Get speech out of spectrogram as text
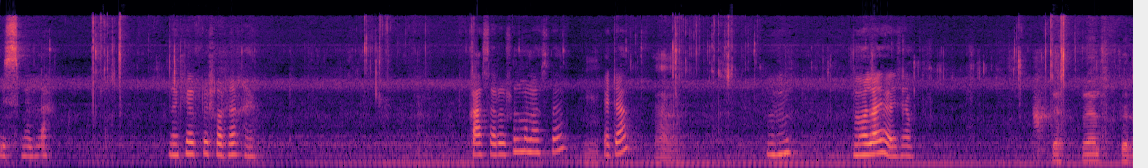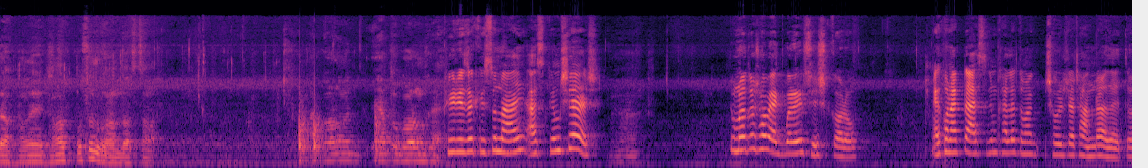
বিসমিল্লা নাকি একটু শশা খায়? কাঁচা রসুন মনে হুম। এটা? হ্যাঁ। হুম মজাই হয়েছে। প্রচুর গরম আমার। গরমে এত গরম খায়। ফ্রিজে কিছু নাই আইসক্রিম শেষ? হ্যাঁ। তোমরা তো সব একবারেই শেষ করো। এখন একটা আইসক্রিম খেলে তোমার শরীরটা ঠান্ডা হয়ে যায় তো।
